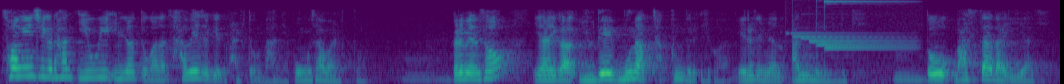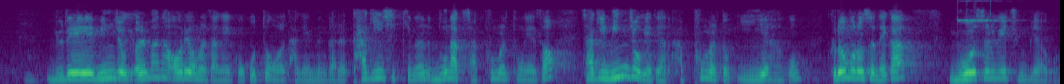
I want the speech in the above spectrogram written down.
성인식을 한 이후에 1년 동안은 사회적인 활동을 많이 해요. 봉사 활동. 그러면서 이 아이가 유대 문학 작품들을 읽어요. 예를 들면 안능일기, 또 마사다 이야기. 유대의 민족이 얼마나 어려움을 당했고 고통을 당했는가를 각인시키는 문학 작품을 통해서 자기 민족에 대한 아픔을 또 이해하고 그럼으로써 내가 무엇을 위해 준비하고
